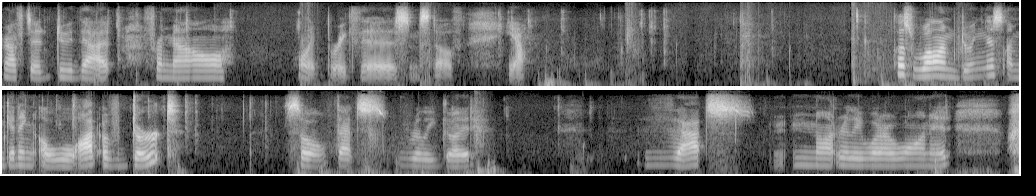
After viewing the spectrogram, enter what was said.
I have to do that for now. I'll like break this and stuff. Yeah. Plus, while I'm doing this, I'm getting a lot of dirt. So, that's really good. That's not really what I wanted.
